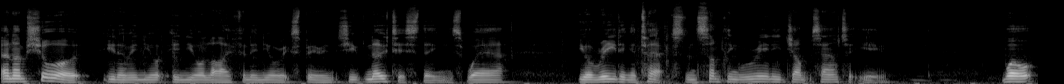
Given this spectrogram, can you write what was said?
and I'm sure you know in your in your life and in your experience, you've noticed things where you're reading a text and something really jumps out at you. Well,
